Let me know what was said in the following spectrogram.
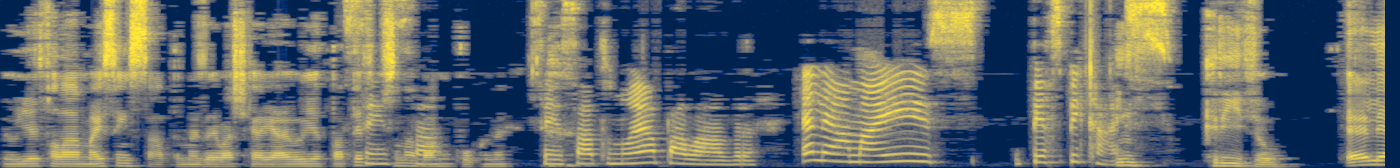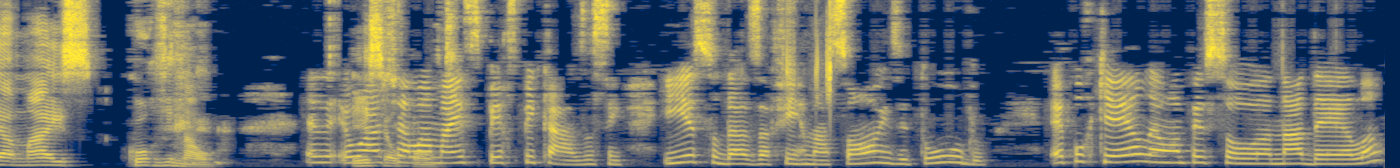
Eu ia falar a mais sensata, mas aí eu acho que aí eu ia estar até forçando a barra um pouco, né? Sensato não é a palavra. Ela é a mais perspicaz. Incrível. Ela é a mais corvinal. Eu Esse é acho o ela ponto. mais perspicaz, assim. Isso das afirmações e tudo é porque ela é uma pessoa na dela.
